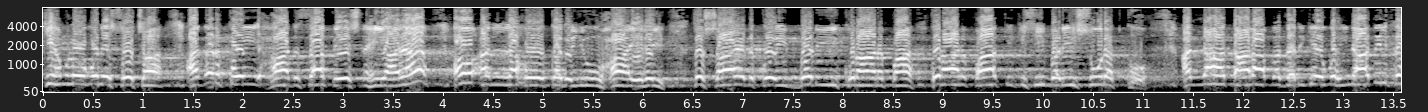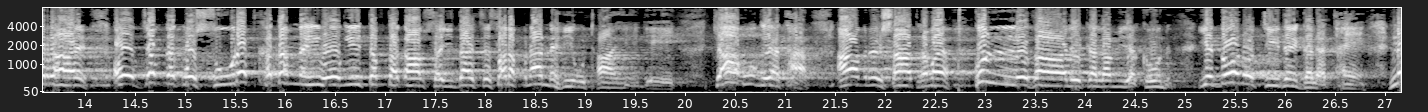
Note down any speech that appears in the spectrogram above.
کہ ہم لوگوں نے سوچا، اگر کوئی حادثہ پیش نہیں آیا اور اللہ قد رہی تو شاید کوئی بڑی قرآن پاک قرآن پاک کی کسی بڑی صورت کو۔ اللہ تعالیٰ بدریے وہی نادل کر رہا ہے۔ اور جب تک وہ صورت ختم نہیں ہوگی، تب تک آپ سجدہ سے سر اپنا نہیں اٹھائیں گے۔ کیا ہو گیا تھا؟ آپ نے ساتھ ہمارا کل قلم یقن یہ دونوں چیزیں غلط ہیں۔ نہ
